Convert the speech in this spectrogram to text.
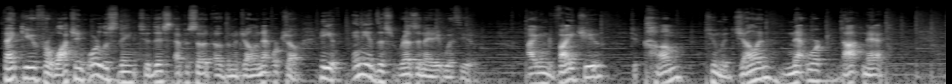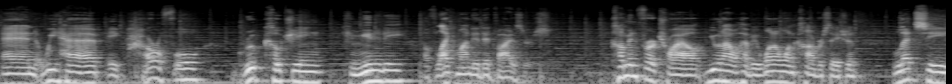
Thank you for watching or listening to this episode of the Magellan Network Show. Hey, if any of this resonated with you, I invite you to come to MagellanNetwork.net and we have a powerful group coaching community of like minded advisors. Come in for a trial. You and I will have a one on one conversation. Let's see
